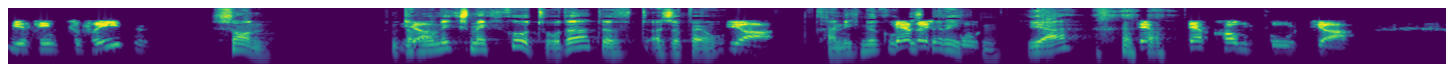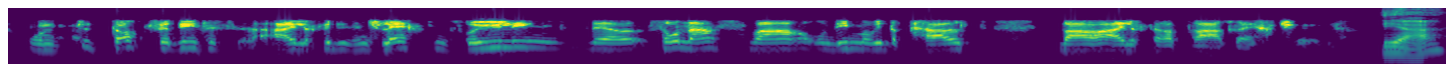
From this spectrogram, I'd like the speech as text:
wir sind zufrieden. Schon. Und der ja. Honig schmeckt gut, oder? also bei uns ja. kann ich nur Gutes berichten. Gut. Ja? der, der kommt gut, ja. Und doch für dieses, eigentlich für diesen schlechten Frühling, der so nass war und immer wieder kalt, war eigentlich der Ertrag recht schön. Ja.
